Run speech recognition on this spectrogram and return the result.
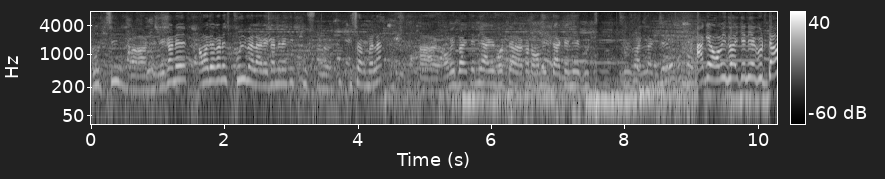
ঘুরছি আর এখানে আমাদের এখানে ফুল মেলা আর এখানে নাকি কৃষক মেলা। আর অমিত ভাইকে নিয়ে আগে ঘুরতাম এখন অমিত দাকে নিয়ে ঘুরছি খুবই ভালো লাগছে। আগে অমিত ভাইকে নিয়ে ঘুরতাম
